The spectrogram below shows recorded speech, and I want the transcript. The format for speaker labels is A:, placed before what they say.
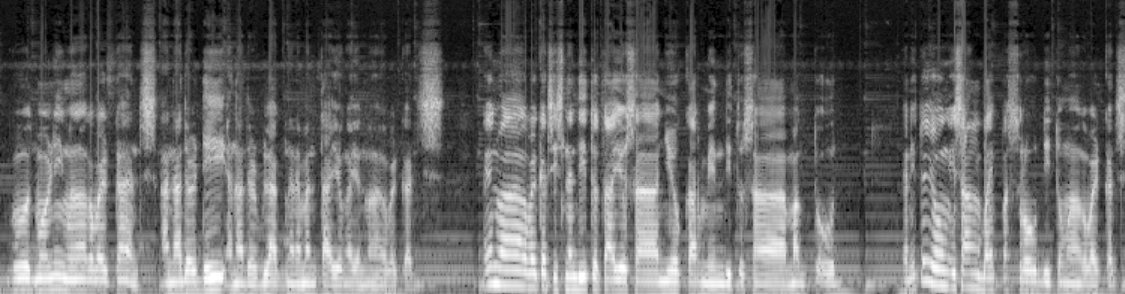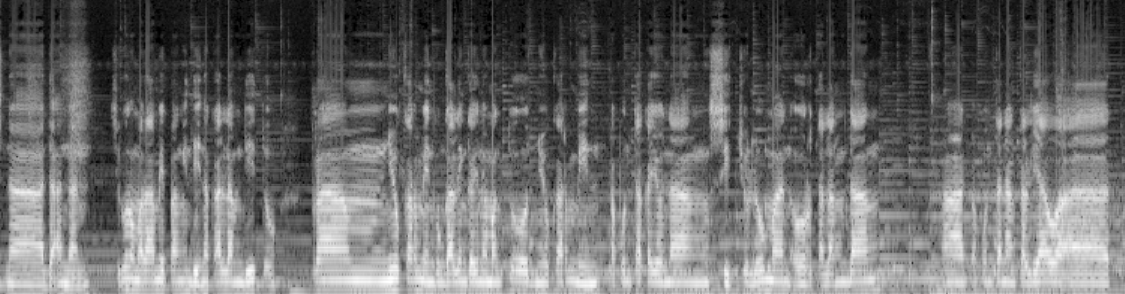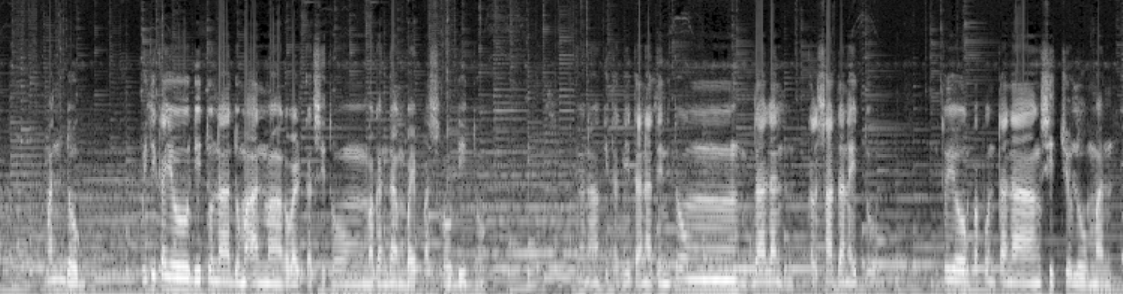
A: Good morning mga kabarkads. Another day, another vlog na naman tayo ngayon mga kabarkads. Ngayon mga kabarkads is nandito tayo sa New Carmen dito sa Magtuod. Yan, ito yung isang bypass road dito mga kabarkads na daanan. Siguro marami pang hindi nakaalam dito. From New Carmen, kung galing kayo ng Magtuod, New Carmen, papunta kayo ng Sitio Luman or Talangdang, at papunta ng Kalyawa at Mandog, pwede kayo dito na dumaan mga kabarkads itong magandang bypass road dito. Yan na, kita-kita natin itong dalan, kalsada na ito. Ito yung papunta ng Sitio Luman.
